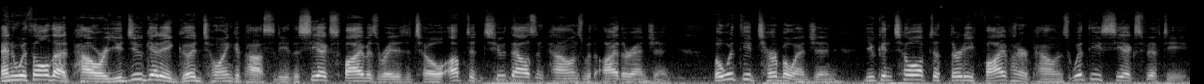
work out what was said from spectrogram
And with all that power, you do get a good towing capacity. The CX-5 is rated to tow up to 2,000 pounds with either engine. But with the turbo engine, you can tow up to 3,500 pounds with the CX-50,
